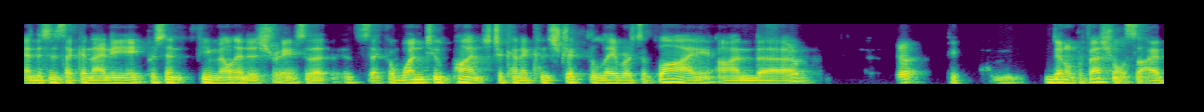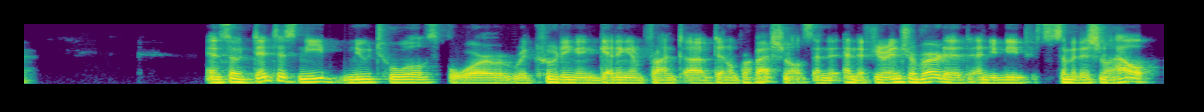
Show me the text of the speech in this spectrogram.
And this is like a 98% female industry. So that it's like a one two punch to kind of constrict the labor supply on the yep. Yep. dental professional side. And so dentists need new tools for recruiting and getting in front of dental professionals. And, and if you're introverted and you need some additional help,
